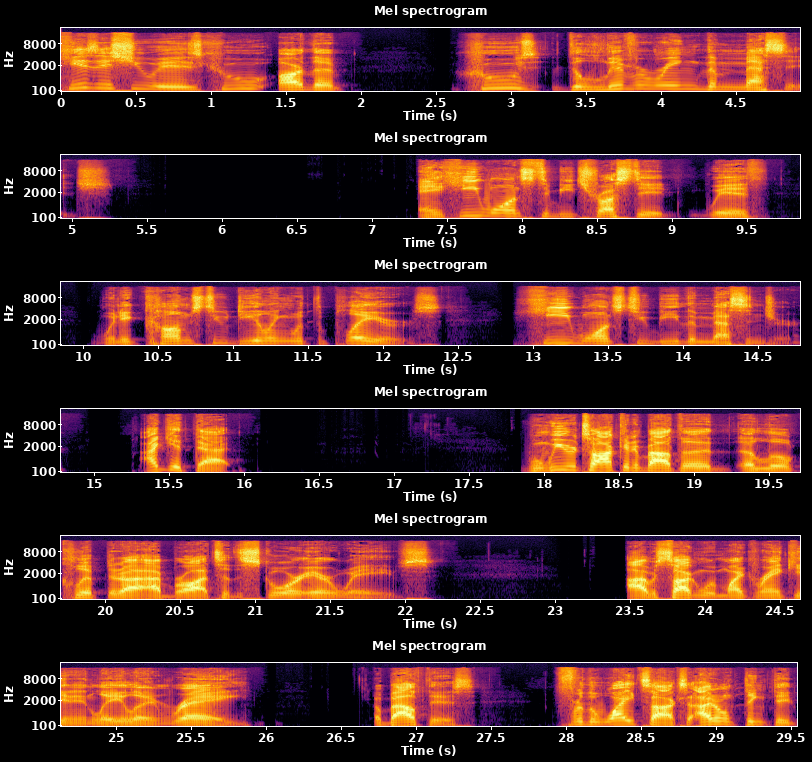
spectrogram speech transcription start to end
his issue is who are the who's delivering the message. And he wants to be trusted with when it comes to dealing with the players. He wants to be the messenger. I get that. When we were talking about the a little clip that I, I brought to the score airwaves, I was talking with Mike Rankin and Layla and Ray about this. For the White Sox, I don't think that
